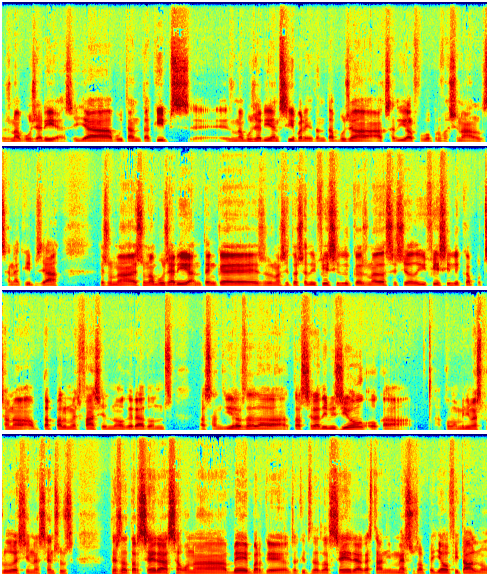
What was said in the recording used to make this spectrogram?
és una bogeria. Si hi ha 80 equips, eh, és una bogeria en si per intentar pujar, accedir al futbol professional, 100 equips ja, és una, és una bogeria. Entenc que és una situació difícil, que és una decisió difícil i que potser han optat pel més fàcil, no? que era doncs, ascendir els de la tercera divisió o que com a mínim es produeixin ascensos des de tercera a segona B perquè els equips de tercera que estan immersos al playoff i tal no,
